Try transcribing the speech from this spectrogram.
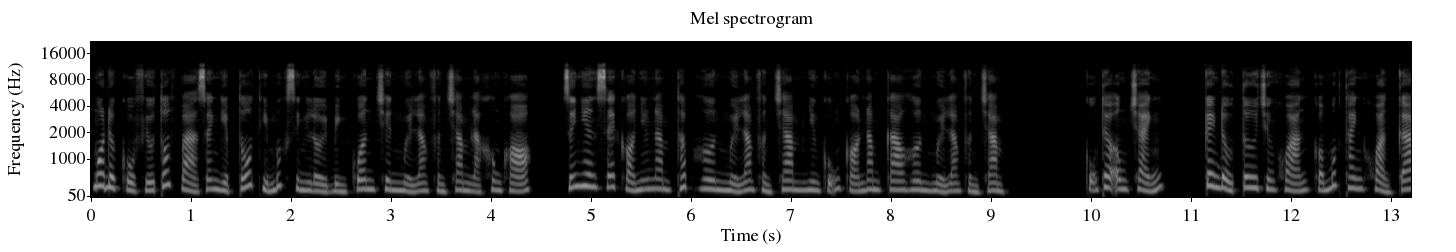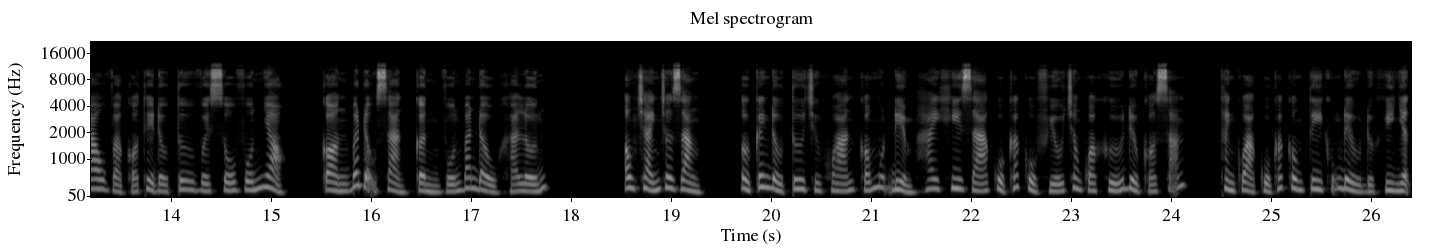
mua được cổ phiếu tốt và doanh nghiệp tốt thì mức sinh lời bình quân trên 15% là không khó. Dĩ nhiên sẽ có những năm thấp hơn 15% nhưng cũng có năm cao hơn 15%. Cũng theo ông Chánh, kênh đầu tư chứng khoán có mức thanh khoản cao và có thể đầu tư với số vốn nhỏ, còn bất động sản cần vốn ban đầu khá lớn. Ông tránh cho rằng, ở kênh đầu tư chứng khoán có một điểm hay khi giá của các cổ phiếu trong quá khứ đều có sẵn, thành quả của các công ty cũng đều được ghi nhận.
